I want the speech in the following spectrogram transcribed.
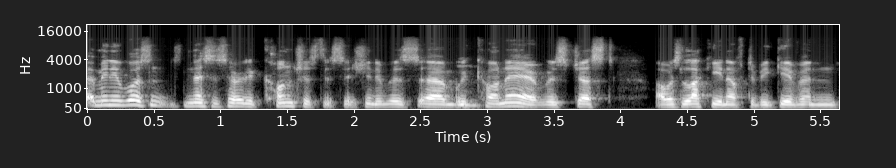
I mean, it wasn't necessarily a conscious decision. It was um, with mm. Con Air. It was just I was lucky enough to be given,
